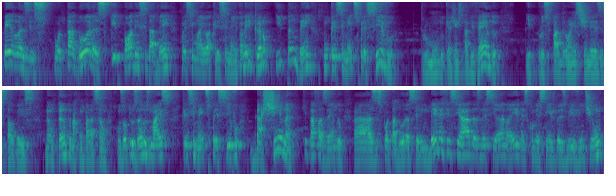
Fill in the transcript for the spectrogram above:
pelas exportadoras que podem se dar bem com esse maior crescimento americano e também com um crescimento expressivo para o mundo que a gente está vivendo e para os padrões chineses, talvez não tanto na comparação com os outros anos, mas crescimento expressivo da China, que está fazendo as exportadoras serem beneficiadas nesse ano aí, nesse comecinho de 2021,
